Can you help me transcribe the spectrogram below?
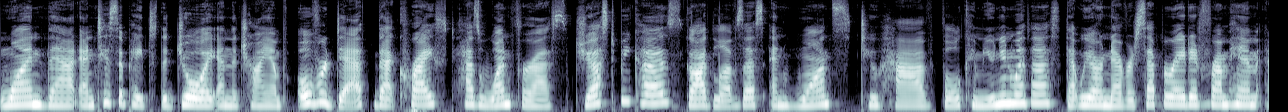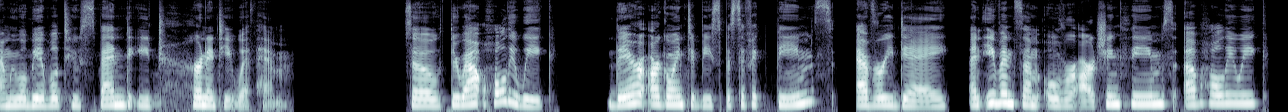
one that anticipates the joy and the triumph over death that Christ has won for us just because God loves us and wants to have full communion with us, that we are never separated from Him and we will be able to spend eternity with Him. So, throughout Holy Week, there are going to be specific themes every day and even some overarching themes of Holy Week,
